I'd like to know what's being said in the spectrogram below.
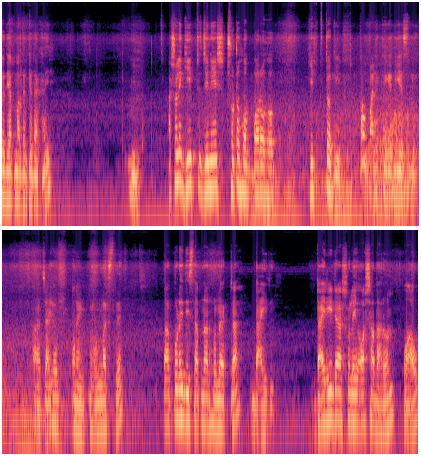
যদি আপনাদেরকে দেখাই আসলে গিফট জিনিস ছোট হোক, বড় হোক গিফট তো গিফট কোম্পানি থেকে দিয়েছি। আর যাই হোক, অনেক ভালো লাগছে। তারপরে দিচ্ছে আপনার হলো একটা ডায়েরি। ডায়েরিটা আসলে অসাধারণ। ওয়াও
